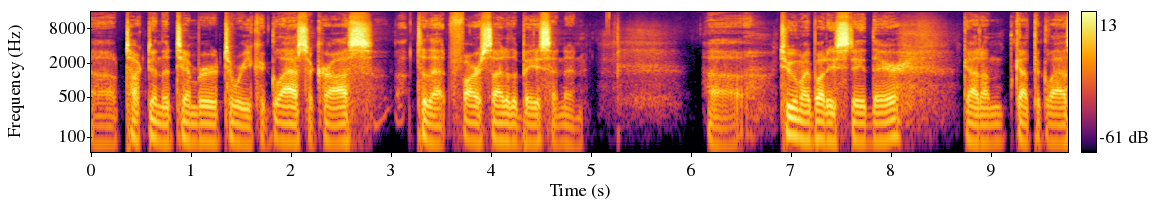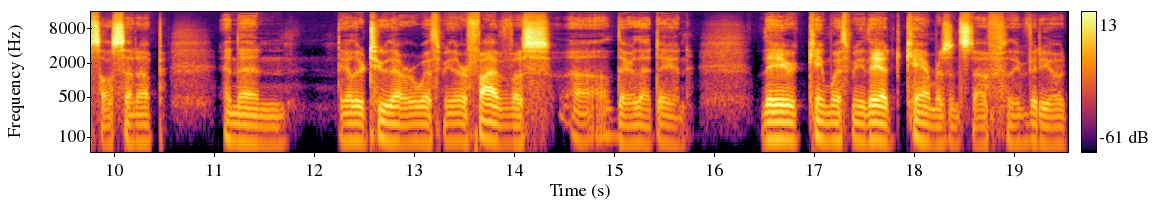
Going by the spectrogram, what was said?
uh, tucked in the timber to where you could glass across to that far side of the basin, and uh, two of my buddies stayed there, got on, got the glass all set up, and then the other two that were with me, there were five of us uh, there that day, and they came with me. They had cameras and stuff. They videoed.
